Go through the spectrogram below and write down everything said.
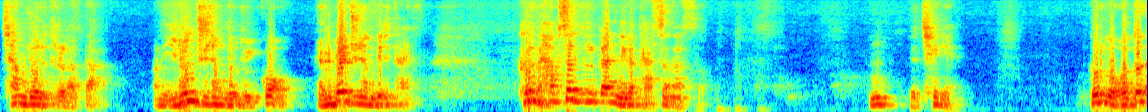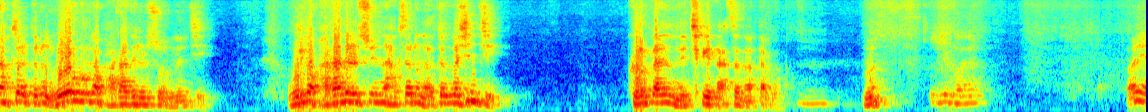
창조로 들어갔다. 이런 주장들도 있고 별별 주장들이 다 있어. 그런 학설들까지 내가 다 써놨어. 응? 내 책에. 그리고 어떤 학설들은 왜 우리가 받아들일 수 없는지 우리가 받아들일 수 있는 학설은 어떤 것인지 그런 까지 내 책에 다 써놨다고. 응? 읽어요? 아니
